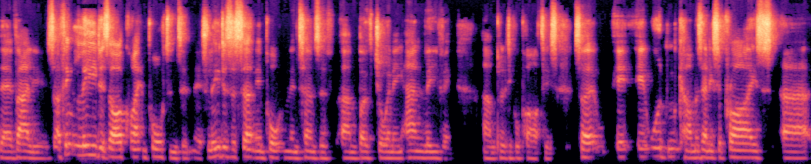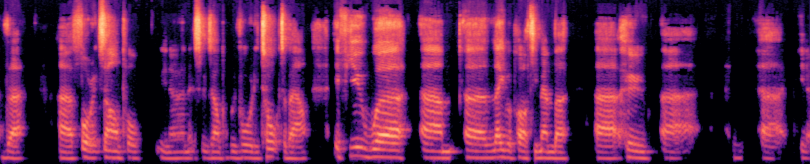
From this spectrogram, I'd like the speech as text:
their values. I think leaders are quite important in this. Leaders are certainly important in terms of um, both joining and leaving um, political parties. So it, it wouldn't come as any surprise uh, that, uh, for example, you know, and it's an example we've already talked about. If you were um, a Labour Party member uh, who, uh, uh, you know,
